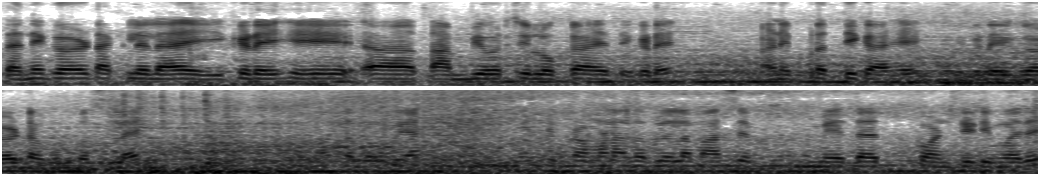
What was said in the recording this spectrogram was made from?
त्याने गळ टाकलेला आहे. इकडे हे तांबीवरची लोकं आहेत इकडे आणि प्रतीक आहे. इकडे गळ टाकून बसला आहे आता बघूया किती प्रमाणात आपल्याला मासे मिळतात क्वांटिटीमध्ये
